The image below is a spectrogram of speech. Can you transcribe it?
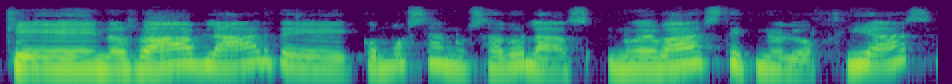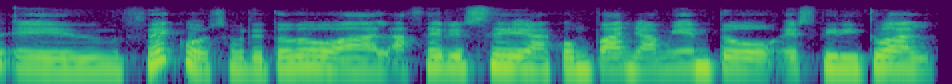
que nos va a hablar de cómo se han usado las nuevas tecnologías en CECO, sobre todo al hacer ese acompañamiento espiritual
